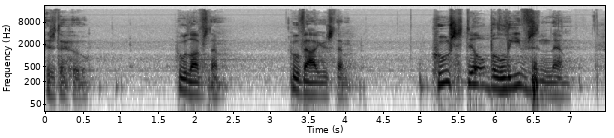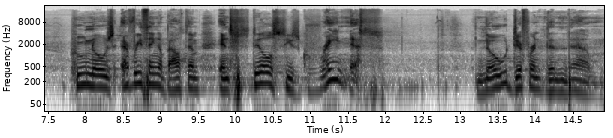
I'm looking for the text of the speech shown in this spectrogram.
is the who. Who loves them? Who values them? Who still believes in them? Who knows everything about them and still sees greatness? No different than them.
